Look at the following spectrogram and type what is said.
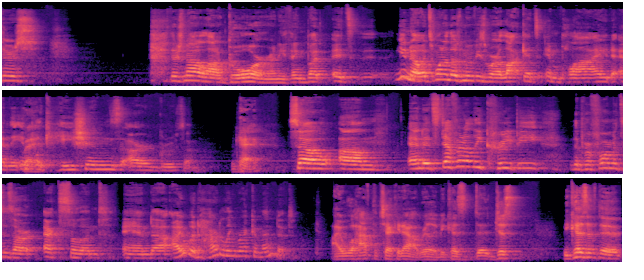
there's there's not a lot of gore or anything, but it's you know it's one of those movies where a lot gets implied, and the Right. implications are gruesome. Okay. So, um, and it's definitely creepy. The performances are excellent, and uh, I would heartily recommend it. I will have to check it out really because the, just because of the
